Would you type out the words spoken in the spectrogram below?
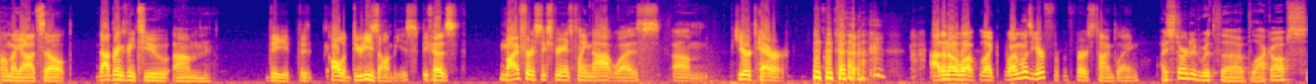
oh my god. So that brings me to um, the the Call of Duty zombies because my first experience playing that was um, pure terror. I don't know what like when was your f- first time playing? I started with uh, Black Ops.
